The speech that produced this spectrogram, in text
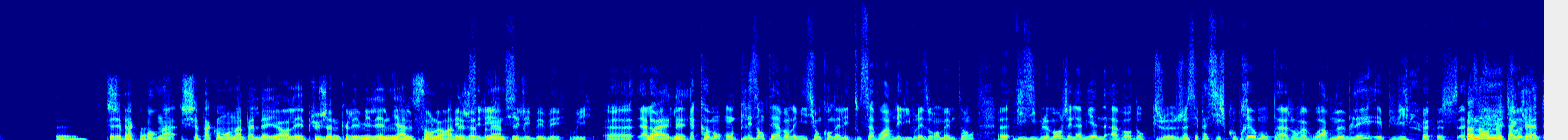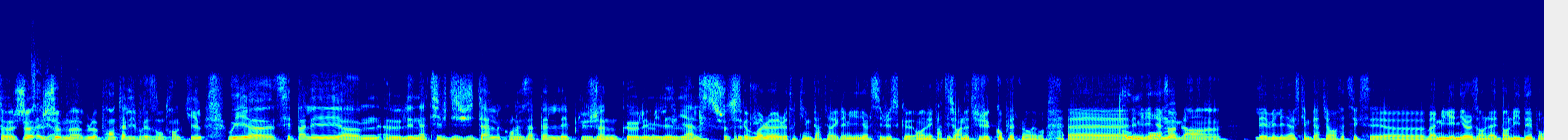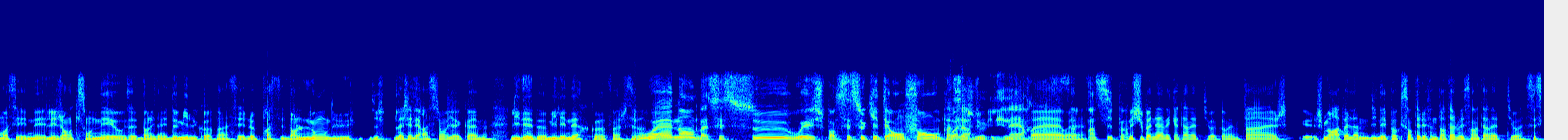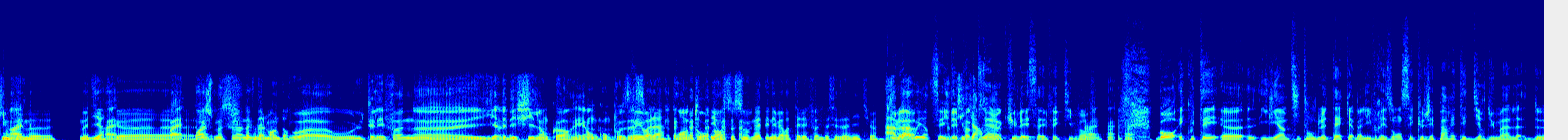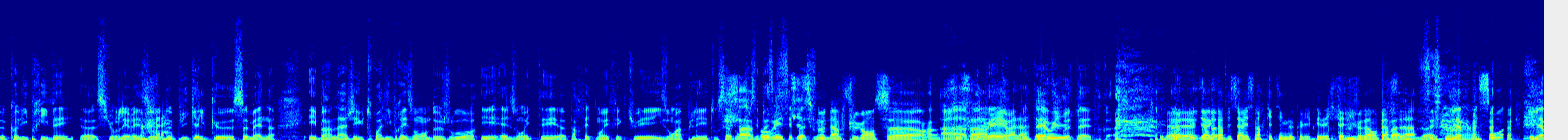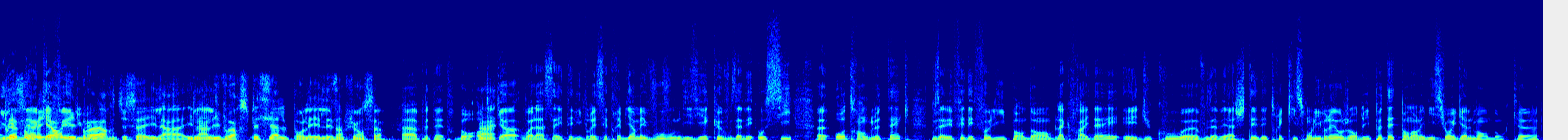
Euh, Je c'est sais pas comment on a, je sais pas comment on appelle d'ailleurs les plus jeunes que les millennials, sans leur a déjà C'est donné les, un c'est titre. les bébés, oui. Euh, alors, Ouais, les- comment on plaisantait avant l'émission qu'on allait tous avoir les livraisons en même temps. Euh, visiblement, j'ai la mienne avant, donc je je sais pas si je couperai au montage. On va voir, meubler et puis. je- Non, non, mais t'inquiète, je, bien, je bien. meuble, prends ta livraison tranquille. Oui, euh, c'est pas les euh, euh, les natifs digitales qu'on les appelle les plus jeunes que les millennials, je Parce sais que plus. moi, le, le truc qui me perturbe avec les millennials, c'est juste qu'on est parti sur un autre sujet complètement, mais bon. Euh, ah les oui, bon, millennials, qui meuble, hein. Les millennials, ce qui me perturbe en fait, c'est que c'est euh, bah, millennials dans la- dans l'idée pour moi, c'est né- les gens qui sont nés aux, dans les années 2000 quoi. Enfin, c'est le dans le nom du, du- de la génération, il y a quand même l'idée de millénaire quoi. Enfin, je sais pas. Ouais, non, bah c'est ceux, oui, je pense c'est ceux qui étaient enfants au passage Voilà. du millénaire. quoi. Ouais, C'est ouais. le principe. Mais je suis pas né avec Internet, tu vois quand même. Enfin, je, je me rappelle d'un- d'une époque sans téléphone portable et sans Internet, tu vois. C'est ce qui me Ouais. fait me me dire Ouais. que. Ouais, moi je me suis souviens pas d'une totalement où, euh, où le téléphone, euh, il y avait des fils encore et on composait Oui, voilà. tournant. Et on se souvenait des numéros de téléphone de ses amis, tu vois. Ah Oula, bah oui, c'est un une époque carnet. très reculée, ça effectivement. Ouais, ouais, ouais. Bon, écoutez, euh, il y a un petit angle tech à ma livraison, c'est que j'ai pas arrêté de dire du mal de colis privés euh, sur les réseaux depuis quelques semaines. Et ben là, j'ai eu trois livraisons en deux jours et elles ont été euh, parfaitement effectuées. Ils ont appelé tout ça, donc je sais pas ce qui s'est passé. Favoritisme Ah, c'est ça. Ouais, voilà. Peut-être, Eh oui. peut-être. Le directeur du service marketing de colis privé qui t'a livré en personne. Voilà. Ouais. Il a pris son, il a Il pris a son meilleur livreur, tu sais, il a, il a un livreur spécial pour les, les influenceurs. Ah peut-être. Bon, en Ouais. tout cas, voilà, ça a été livré, c'est très bien. Mais vous, vous me disiez que vous avez aussi euh, autre angle tech. Vous avez fait des folies pendant Black Friday et du coup, euh, vous avez acheté des trucs qui seront livrés aujourd'hui, peut-être pendant l'émission également. Donc, euh,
